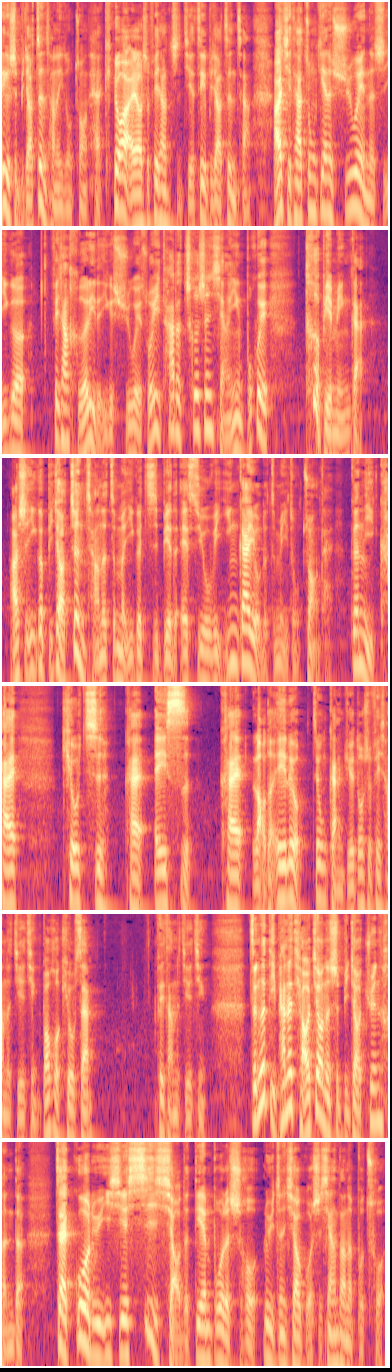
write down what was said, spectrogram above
这个是比较正常的一种状态，Q2L 是非常直接，这个比较正常，而且它中间的虚位呢是一个非常合理的一个虚位，所以它的车身响应不会特别敏感，而是一个比较正常的这么一个级别的 SUV 应该有的这么一种状态，跟你开 Q7、开 A4、开老的 A6 这种感觉都是非常的接近，包括 Q3。非常的接近，整个底盘的调教呢是比较均衡的，在过滤一些细小的颠簸的时候，滤震效果是相当的不错。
